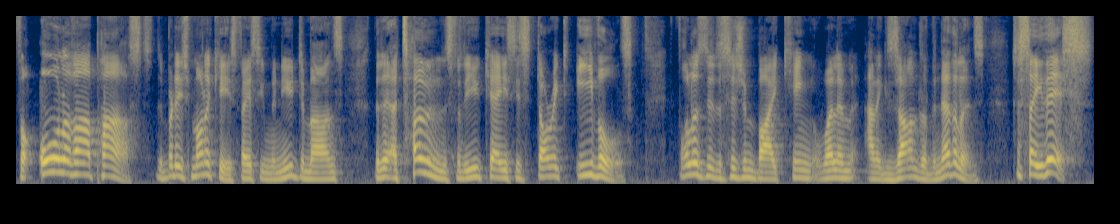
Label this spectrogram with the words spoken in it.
for all of our past. The British monarchy is facing renewed demands that it atones for the UK's historic evils. It follows the decision by King Willem Alexander of the Netherlands to say this.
